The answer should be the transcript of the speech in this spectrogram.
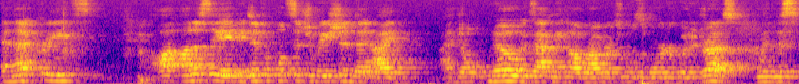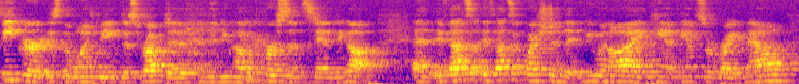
And that creates, honestly, a, a difficult situation that I, I don't know exactly how Robert's Rules of Order would address when the speaker is the one being disruptive and then you have a person standing up. And if that's, a- if that's a question that you and I can't answer right now,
